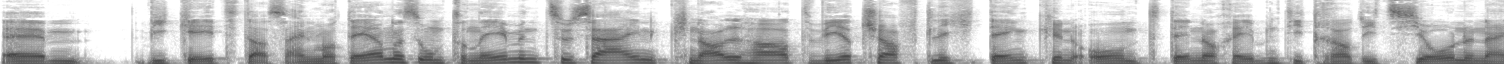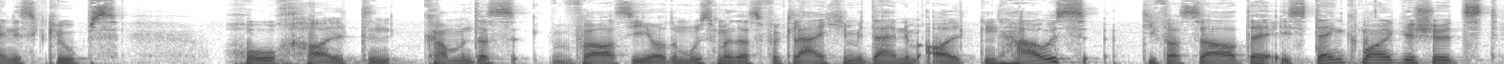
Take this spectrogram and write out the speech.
Ähm, wie geht das? Ein modernes Unternehmen zu sein, knallhart wirtschaftlich denken und dennoch eben die Traditionen eines Clubs hochhalten. Kann man das quasi oder muss man das vergleichen mit einem alten Haus? Die Fassade ist denkmalgeschützt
